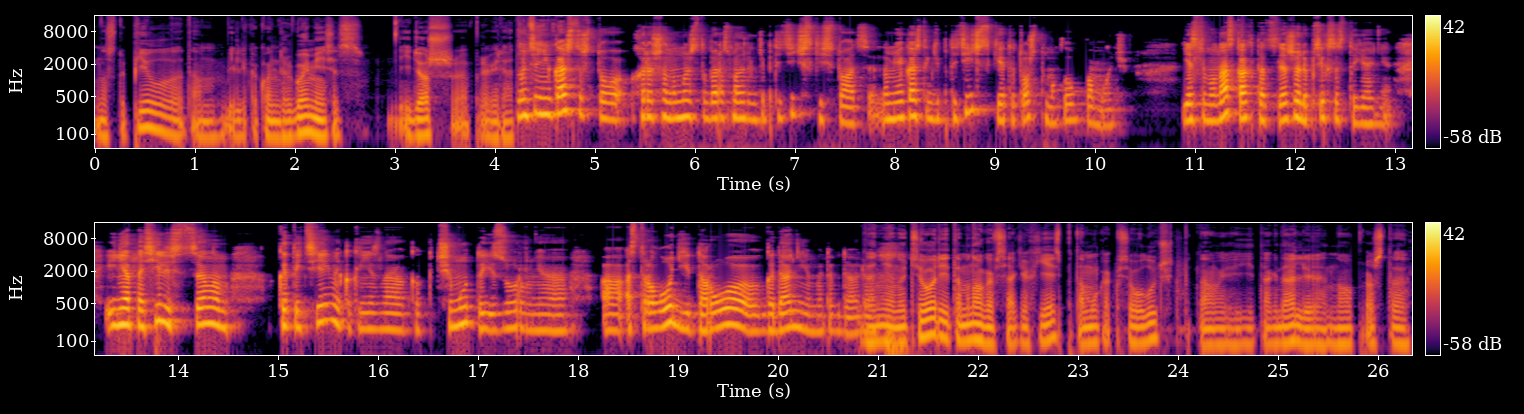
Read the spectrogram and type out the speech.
наступил, там, или какой-нибудь другой месяц, идешь э, проверяться. Ну, тебе не кажется, что... Хорошо, но мы же с тобой рассматриваем гипотетические ситуации. Но мне кажется, гипотетически это то, что могло бы помочь. Если бы у нас как-то отслеживали психосостояние и не относились в целом к этой теме, как, я не знаю, как к чему-то из уровня а, астрологии, таро, гаданием и так далее. Да не, ну теорий-то много всяких есть, потому как все улучшить потом и, и так далее, но просто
